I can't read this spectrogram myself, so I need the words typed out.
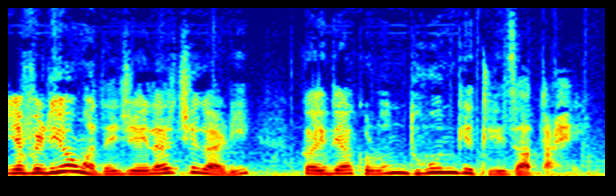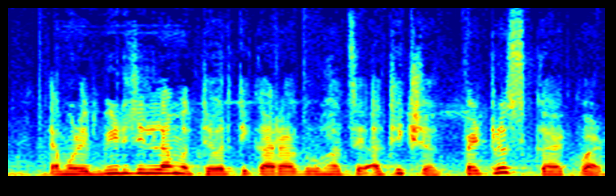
या व्हिडिओमध्ये जेलरची गाडी कैद्याकडून धुवून घेतली जात आहे. त्यामुळे बीड जिल्हा मध्यवर्ती कारागृहाचे अधीक्षक पेट्रस गायकवाड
